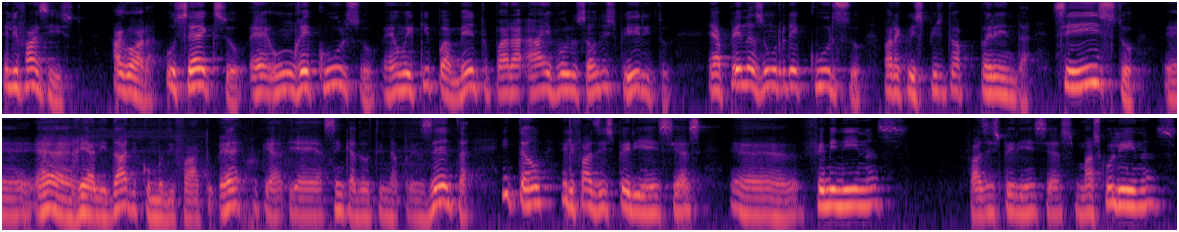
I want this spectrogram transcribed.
Ele faz isto. Agora, o sexo é um recurso, é um equipamento para a evolução do espírito. É apenas um recurso para que o espírito aprenda. Se isto é, é realidade, como de fato é, porque é assim que a doutrina apresenta, então ele faz experiências é, femininas, faz experiências masculinas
